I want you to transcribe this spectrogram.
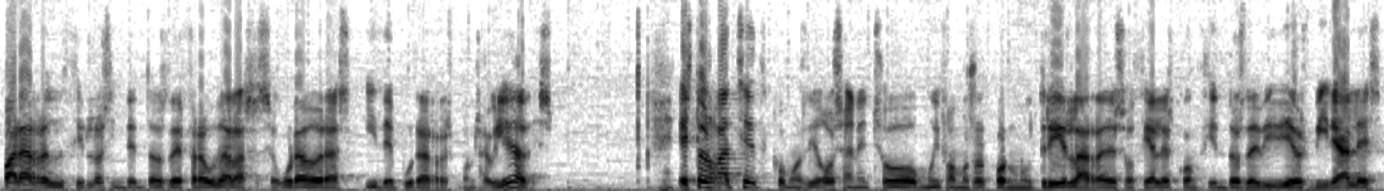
para reducir los intentos de fraude a las aseguradoras y depurar responsabilidades. Estos gadgets, como os digo, se han hecho muy famosos por nutrir las redes sociales con cientos de vídeos virales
